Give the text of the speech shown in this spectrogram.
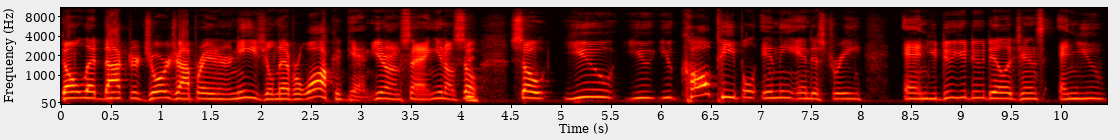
don't let Dr. George operate on her knees. You'll never walk again. You know what I'm saying? You know, so mm. so you you you call people in the industry and you do your due diligence and you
